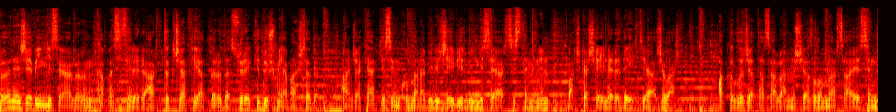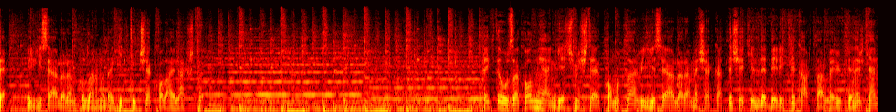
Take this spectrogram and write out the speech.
Böylece bilgisayarların kapasiteleri arttıkça fiyatları da sürekli düşmeye başladı. Ancak herkesin kullanabileceği bir bilgisayar sisteminin başka şeylere de ihtiyacı var. Akıllıca tasarlanmış yazılımlar sayesinde bilgisayarların kullanımı da gittikçe kolaylaştı. Pek de uzak olmayan geçmişte komutlar bilgisayarlara meşakkatli şekilde delikli kartlarla yüklenirken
